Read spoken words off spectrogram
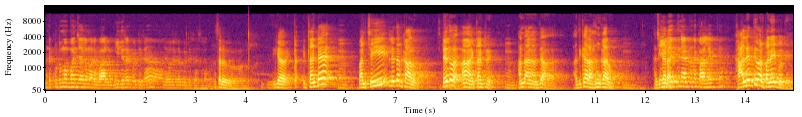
అంటే కుటుంబ పంచాయలు మరి వాళ్ళు వీళ్ళు ఇరగొట్టిరా ఎవరు ఇరగొట్టిరా అసలు? అసలు ఇక ఇట్లా అంటే వాని చెయ్యి లేదా కాలు? లేదా ఇట్లా అంటే అంత అధికార అహంకారం. అధికార కాళ్ళు లేపితే? వాని పని అయిపోతుంది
